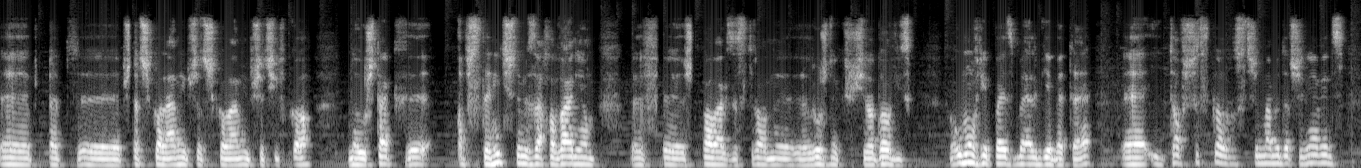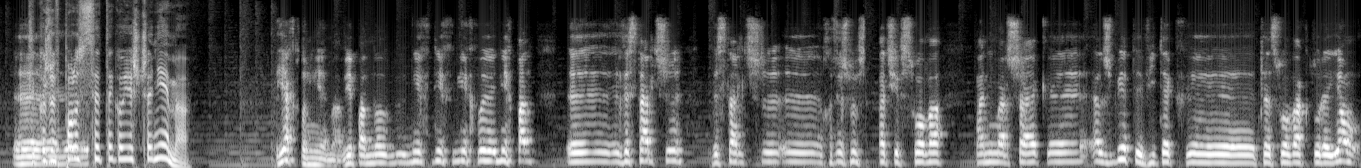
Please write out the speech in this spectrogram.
E, przed, e, przed szkolami, przed szkołami przeciwko no już tak e, obscenicznym zachowaniom w szkołach ze strony różnych środowisk, no umownie powiedzmy LGBT i to wszystko, z czym mamy do czynienia, więc... Tylko, że w Polsce tego jeszcze nie ma. Jak to nie ma? Wie pan, no niech, niech, niech, niech pan wystarczy, wystarczy chociażby wsłuchać się w słowa pani marszałek Elżbiety Witek, te słowa, które ją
